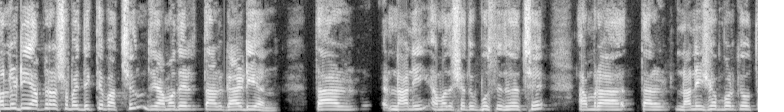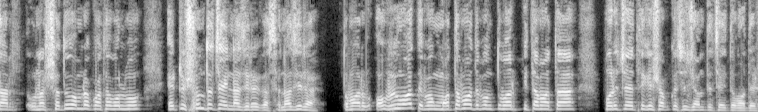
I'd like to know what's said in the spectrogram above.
অলরেডি আপনারা সবাই দেখতে পাচ্ছেন যে আমাদের তার গার্ডিয়ান তার নানি আমাদের সাথে উপস্থিত হয়েছে। আমরা তার নানি সম্পর্কেও তার, ওনার সাথেও আমরা কথা বলব। একটু শুনতে চাই নাজিরার কাছে। নাজিরা। তোমার অভিমত এবং মতামত এবং তোমার পিতামাতা পরিচয় থেকে সবকিছু জানতে চাই তোমাদের।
